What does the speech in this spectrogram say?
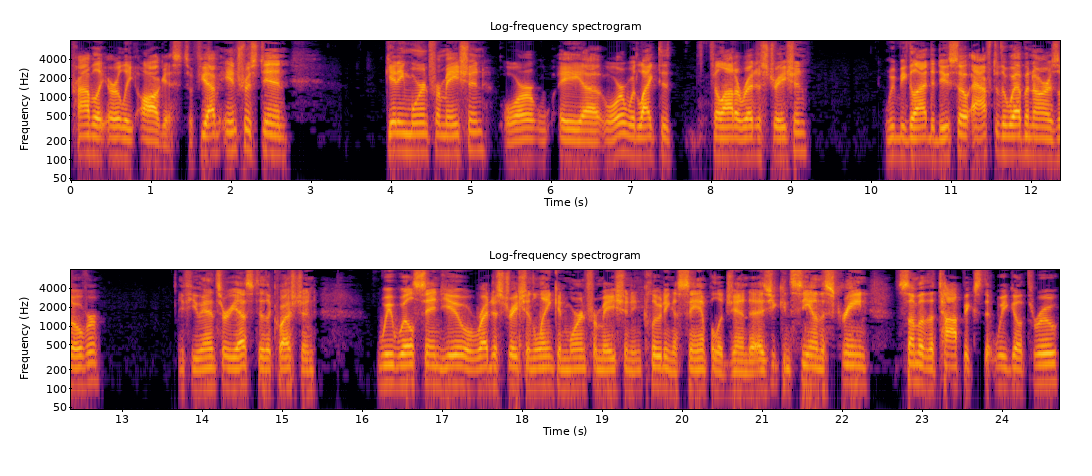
probably early August. So if you have interest in getting more information or a uh, or would like to fill out a registration, we'd be glad to do so after the webinar is over. If you answer yes to the question, we will send you a registration link and more information, including a sample agenda. As you can see on the screen, some of the topics that we go through.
